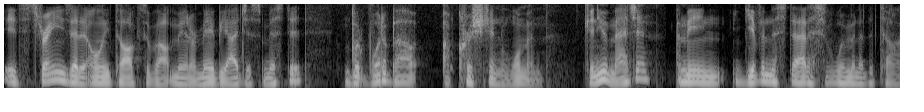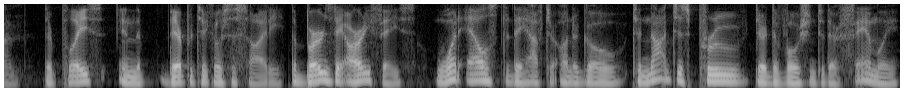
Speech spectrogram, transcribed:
it's strange that it only talks about men, or maybe I just missed it. But what about a Christian woman? Can you imagine? I mean, given the status of women at the time, their place in the, their particular society, the burdens they already face, what else did they have to undergo to not just prove their devotion to their family,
